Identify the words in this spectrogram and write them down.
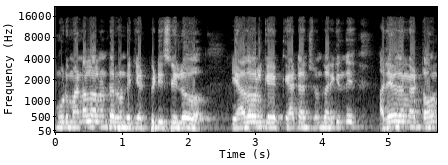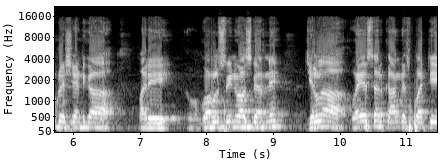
మూడు మండలాలు ఉంటే రెండు జడ్పీటీసీలు యాదవులకి కేటాయించడం జరిగింది. అదేవిధంగా టౌన్ ప్రెసిడెంట్గా మరి గొర్రెల శ్రీనివాస్ గారిని జిల్లా వైఎస్ఆర్ కాంగ్రెస్ పార్టీ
